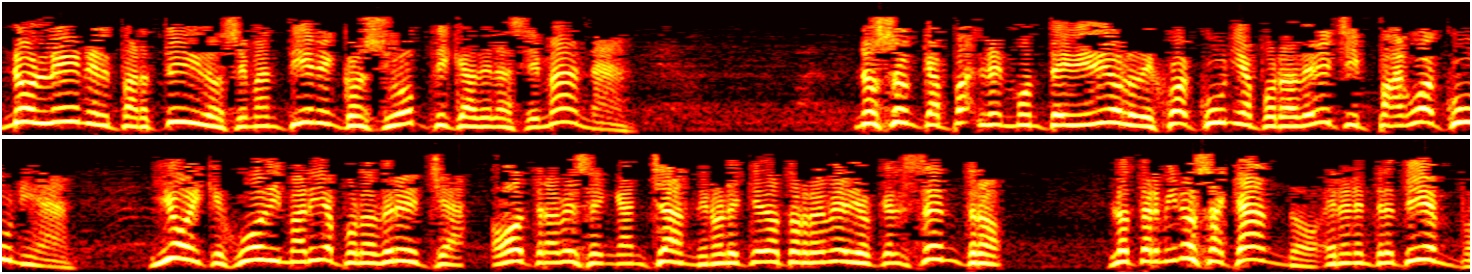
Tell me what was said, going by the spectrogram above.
No leen el partido, se mantienen con su óptica de la semana. No son capaces. Montevideo lo dejó a Cuña por la derecha y pagó a Cuña. Y hoy que jugó Di María por la derecha, otra vez enganchando y no le queda otro remedio que el centro, lo terminó sacando en el entretiempo.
